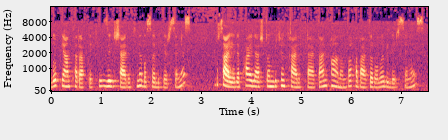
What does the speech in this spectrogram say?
olup yan taraftaki zil işaretine basabilirsiniz. Bu sayede paylaştığım bütün tariflerden anında haberdar olabilirsiniz.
